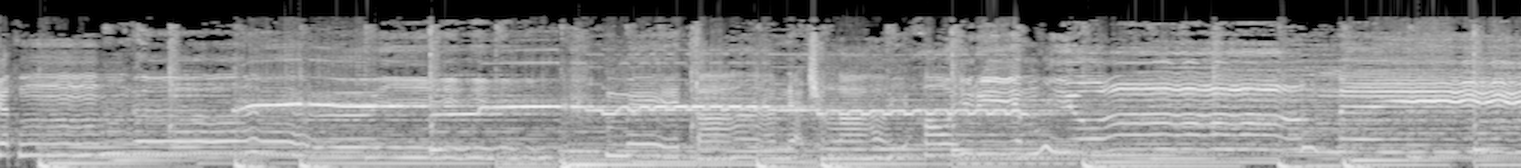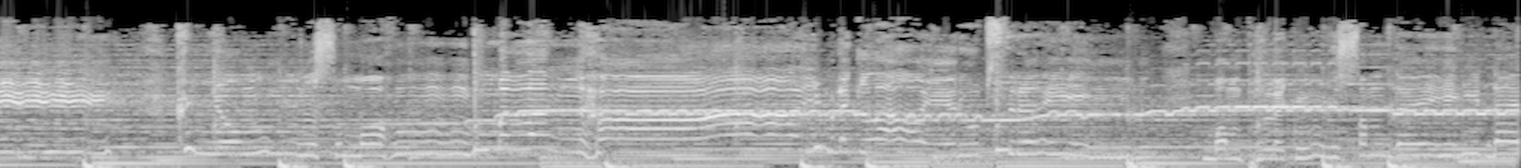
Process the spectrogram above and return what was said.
ចិត្តអើយមេត្តាអ្នកឆ្លើយឲ្យរៀងយល់នៃខ្ញុំស្មោះម្លឹងហើយមិនដេចឡើយរូបស្រីបំភ្លេចសំដីដី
